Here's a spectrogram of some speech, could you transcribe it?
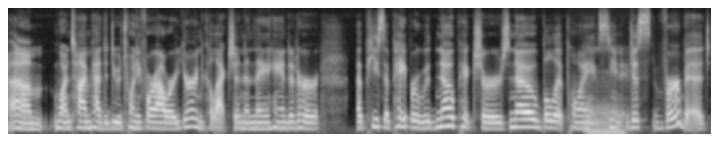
um, one time had to do a 24 hour urine collection and they handed her a piece of paper with no pictures, no bullet points, you know, just verbiage.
